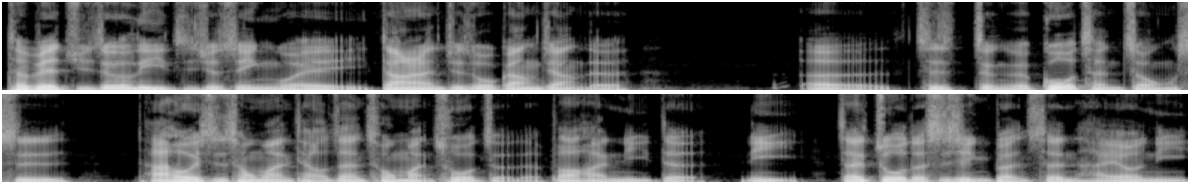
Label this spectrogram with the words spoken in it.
特别举这个例子，就是因为当然就是我刚讲的，呃，这整个过程中是。他会是充满挑战、充满挫折的，包含你的你在做的事情本身，还有你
